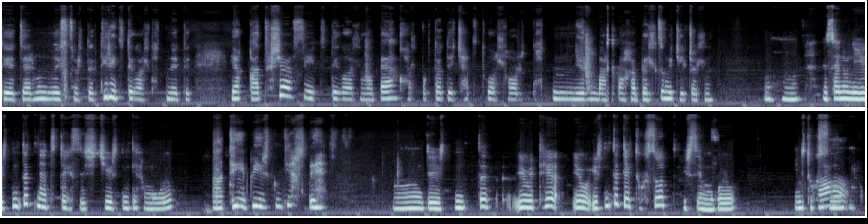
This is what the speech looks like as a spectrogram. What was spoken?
Тэгээ зарим нь вэс зурдаг. Тэр иддэг бол дотн нэдэг. Яг гадагшаа явсан иддэг бол нөгөө байнга холбогдоод чаддгүй болохоор дотн нь ер нь баг баха болцсон гэж хэлж болно. Аа. Сайн үний Эрдэнэтэд найзтай гэсэн чи Эрдэнэтийнх юм уу юу? Аа тий би Эрдэнэтийнх штэ. Мм тий Эрдэнэтэд юу тэр юу Эрдэнэтэд яг төгсөөд ирсэн юм уу юу? Энд төгсөн үү?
